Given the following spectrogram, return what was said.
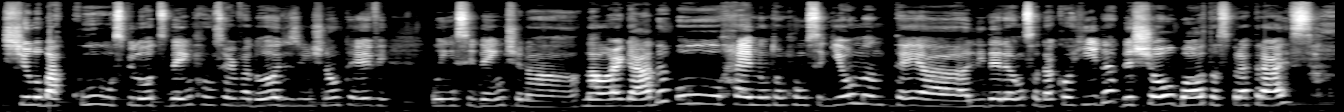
estilo Baku, os pilotos bem conservadores, a gente não teve o incidente na, na largada. O Hamilton conseguiu manter a liderança da corrida, deixou o Bottas para trás.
